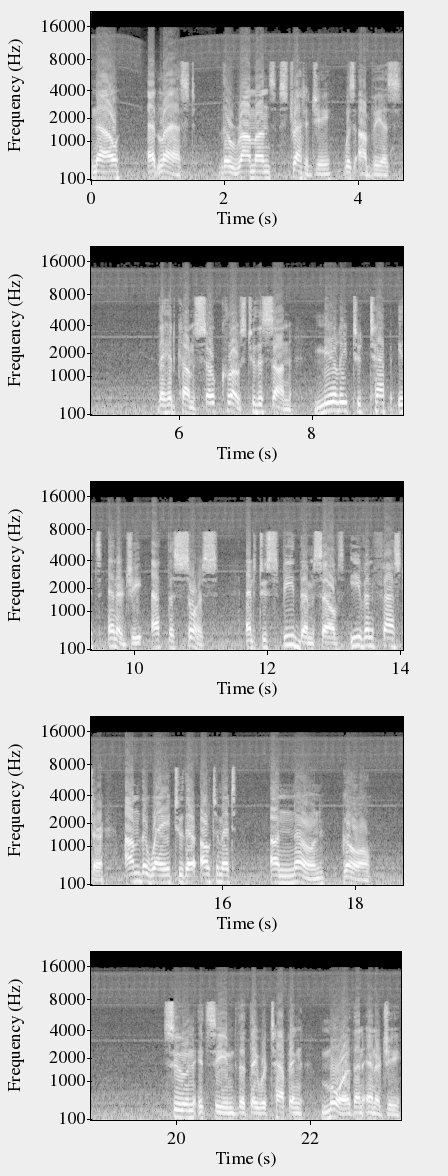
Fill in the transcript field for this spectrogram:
Now, at last, the Raman's strategy was obvious. They had come so close to the sun merely to tap its energy at the source and to speed themselves even faster on the way to their ultimate, unknown goal. Soon it seemed that they were tapping more than energy.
